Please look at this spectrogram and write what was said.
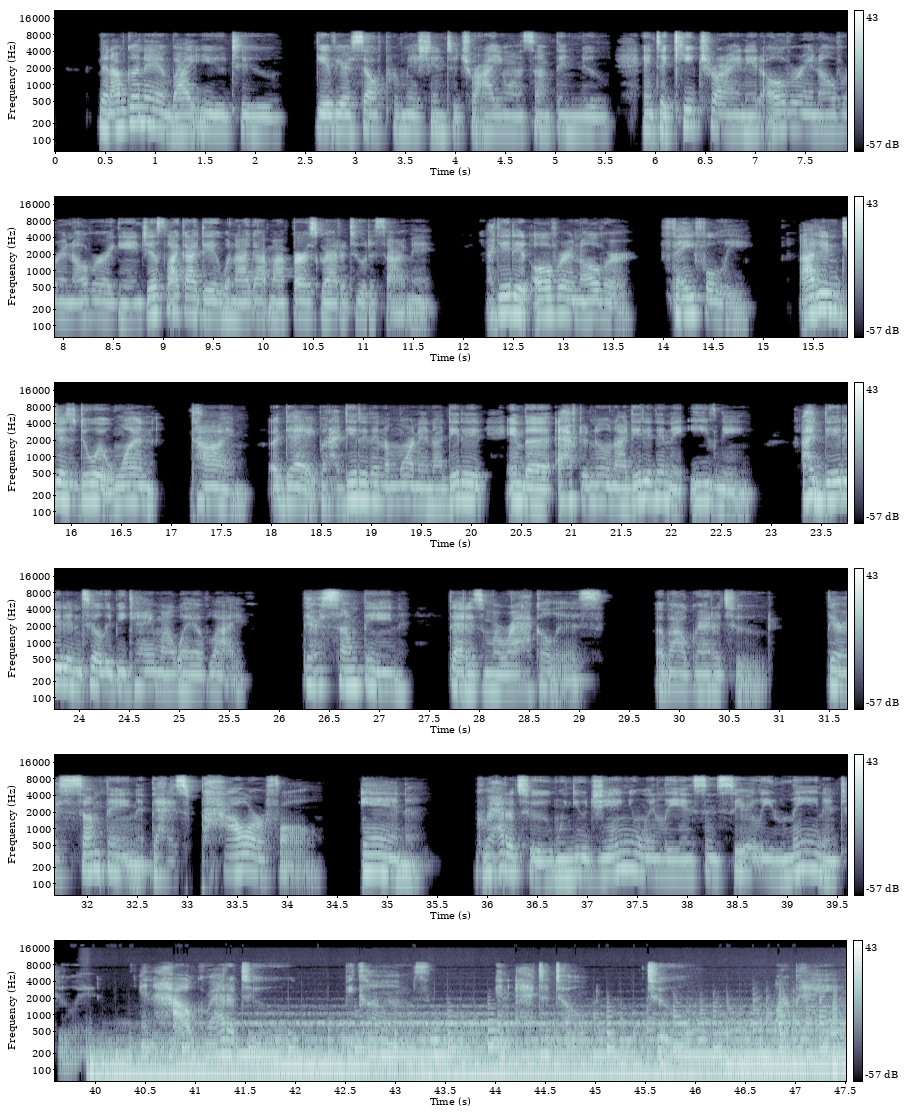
Then I'm going to invite you to give yourself permission to try on something new and to keep trying it over and over and over again, just like I did when I got my first gratitude assignment. I did it over and over faithfully. I didn't just do it one time a day, but I did it in the morning. I did it in the afternoon. I did it in the evening. I did it until it became my way of life. There's something that is miraculous about gratitude. There is something that is powerful in gratitude when you genuinely and sincerely lean into it, and how gratitude becomes an antidote to our pain,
